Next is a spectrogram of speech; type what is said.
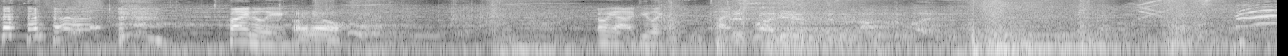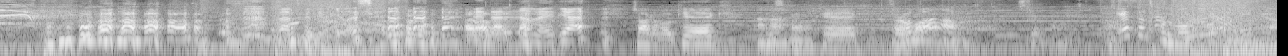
Finally. I know. Oh yeah, I do like time. This right here is the power of the plan. That's ridiculous. I and love I it. love it, yeah. Chocobo kick. Uh-huh. Spiral kick. Throw a bomb. Just throw a bomb. I guess that's for multiple enemies, you know?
